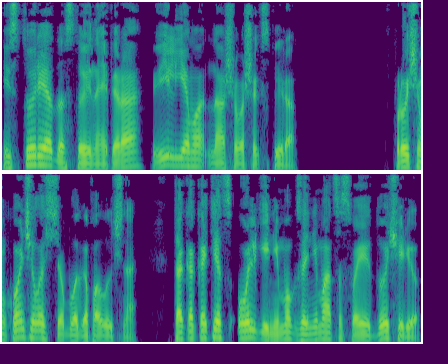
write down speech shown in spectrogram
История, достойная пера Вильяма нашего Шекспира. Впрочем, кончилось все благополучно. Так как отец Ольги не мог заниматься своей дочерью,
